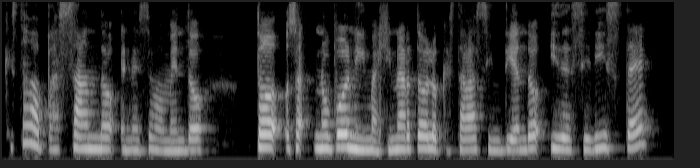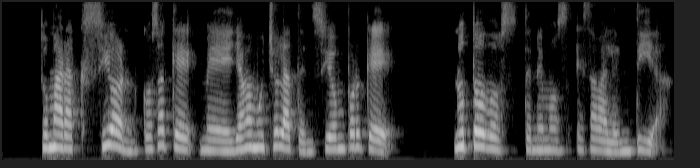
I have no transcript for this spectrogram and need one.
¿Qué estaba pasando en ese momento? Todo, o sea, no puedo ni imaginar todo lo que estabas sintiendo y decidiste tomar acción, cosa que me llama mucho la atención porque no todos tenemos esa valentía.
